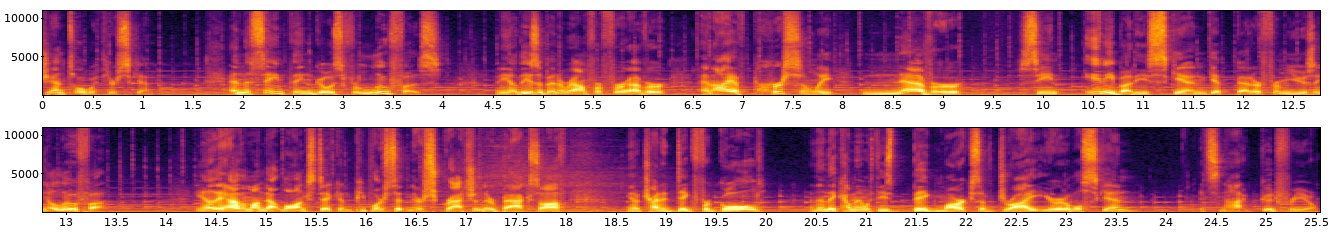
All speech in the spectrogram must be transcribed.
gentle with your skin. And the same thing goes for loofahs. You know, these have been around for forever, and I have personally never seen anybody's skin get better from using a loofah. You know, they have them on that long stick and people are sitting there scratching their backs off, you know, trying to dig for gold, and then they come in with these big marks of dry, irritable skin. It's not good for you.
